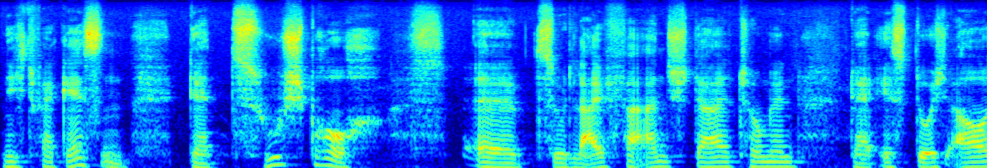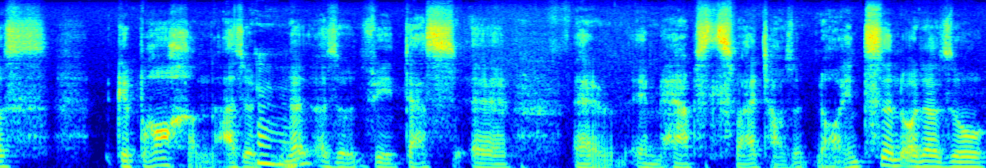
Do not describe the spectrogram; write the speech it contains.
nicht vergessen. Der Zuspruch äh, zu Live-Veranstaltungen, der ist durchaus gebrochen. Also, mhm. ne, also wie das äh, äh, im Herbst 2019 oder so,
